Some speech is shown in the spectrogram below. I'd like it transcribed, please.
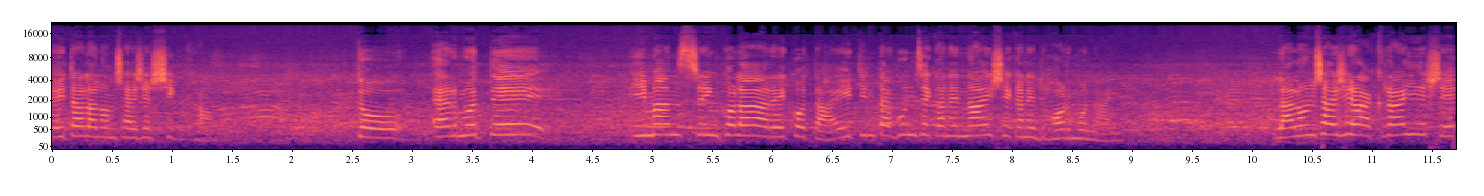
এইটা লালন সাহেবের শিক্ষা। তো এর মধ্যে ইমান শৃঙ্খলা আর একতা, এই তিনটা গুণ যেখানে নাই, সেখানে ধর্ম নাই। লালন সাহেবের আখড়ায় এসে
